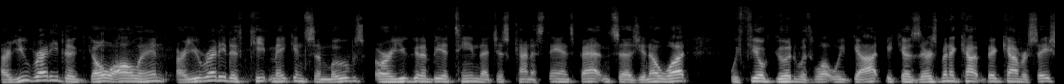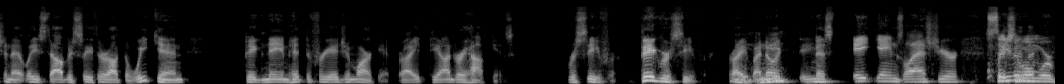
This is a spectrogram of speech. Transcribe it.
are you ready to go all in? Are you ready to keep making some moves? Or are you going to be a team that just kind of stands pat and says, you know what? We feel good with what we've got because there's been a big conversation, at least obviously throughout the weekend. Big name hit the free agent market, right? DeAndre Hopkins, receiver, big receiver, right? I know he he missed eight games last year. Six of them were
